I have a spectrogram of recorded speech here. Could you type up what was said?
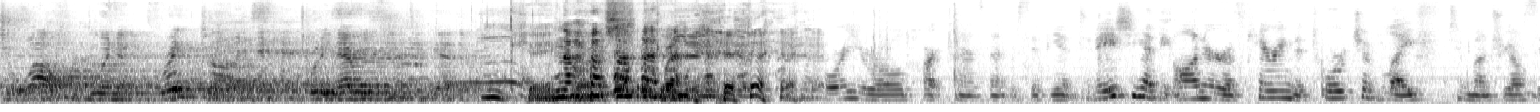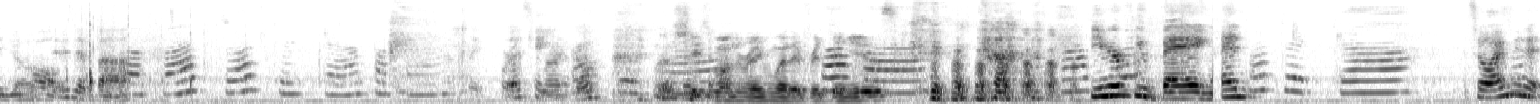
Joelle for doing a great job putting everything together. Okay. four-year-old heart transplant recipient. Today she had the honor of carrying the torch of life to Montreal City Hall. There's a ba. For us, Marco. Well, she's wondering what everything is. You hear a few bang and so I'm gonna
